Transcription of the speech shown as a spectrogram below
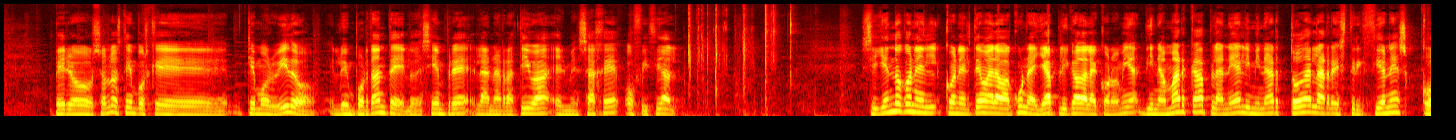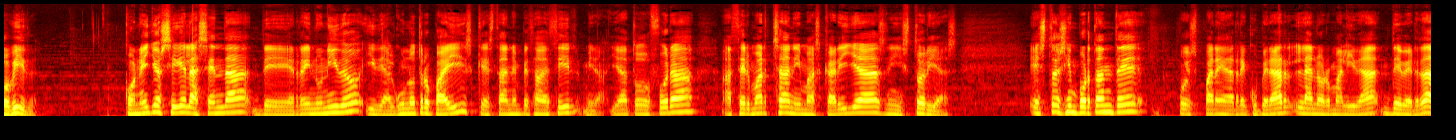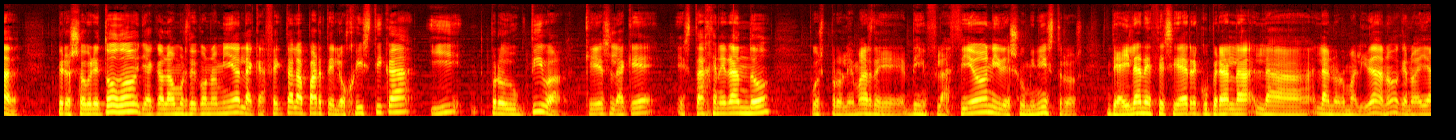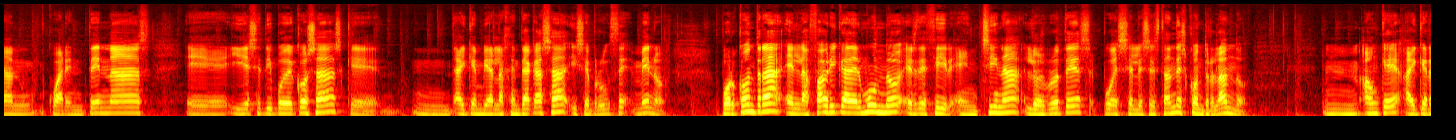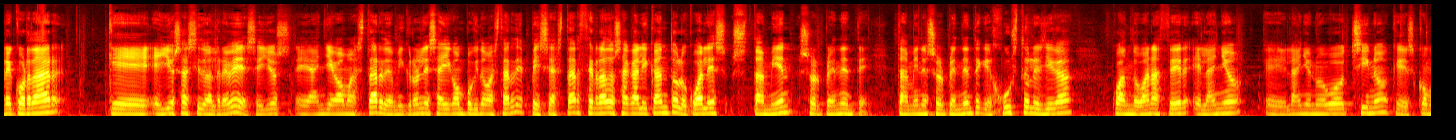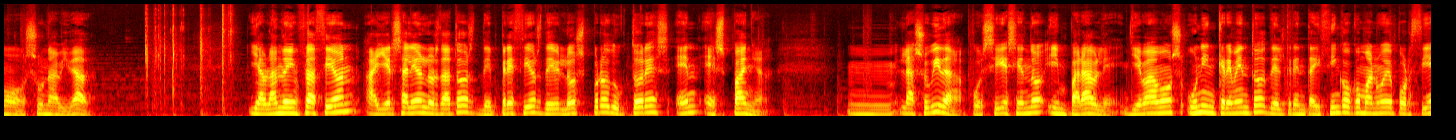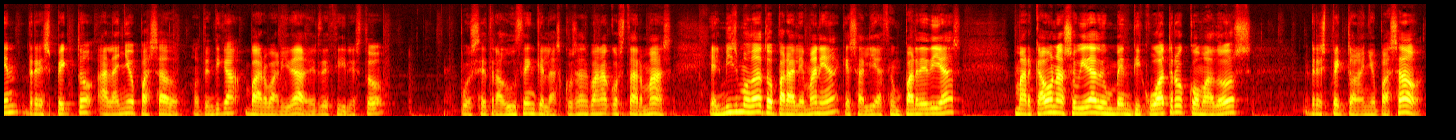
Pero son los tiempos que, hemos vivido. Lo importante, lo de siempre, la narrativa, el mensaje oficial. Siguiendo con el, con el tema de la vacuna ya aplicado a la economía, Dinamarca planea eliminar todas las restricciones COVID. Con ello sigue la senda de Reino Unido y de algún otro país que están empezando a decir, mira, ya todo fuera, hacer marcha, ni mascarillas, ni historias. Esto es importante pues para recuperar la normalidad de verdad, pero sobre todo, ya que hablamos de economía, la que afecta a la parte logística y productiva, que es la que está generando pues problemas de, inflación y de suministros. De ahí la necesidad de recuperar la, la normalidad, ¿no? Que no hayan cuarentenas, eh, y ese tipo de cosas que mm, hay que enviar la gente a casa y se produce menos. Por contra, en la fábrica del mundo, es decir, en China, los brotes pues se les están descontrolando. Mm, aunque hay que recordar que ellos ha sido al revés. Ellos eh, han llegado más tarde, Omicron les ha llegado un poquito más tarde, pese a estar cerrados a Calicanto, lo cual es también sorprendente. También es sorprendente que justo les llega cuando van a hacer el año, el año nuevo chino, que es como su Navidad. Y hablando de inflación, ayer salieron los datos de precios de los productores en España. Mm, la subida pues sigue siendo imparable. Llevamos un incremento del 35,9% respecto al año pasado. Auténtica barbaridad. Es decir, esto pues se traduce en que las cosas van a costar más. El mismo dato para Alemania, que salía hace un par de días, marcaba una subida de un 24,2 respecto al año pasado.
